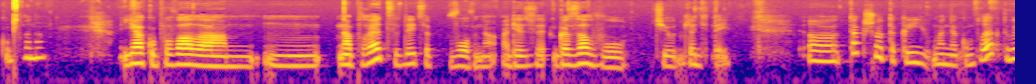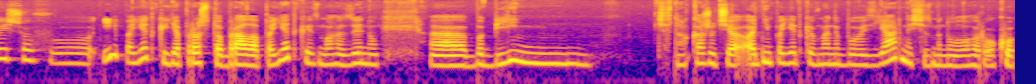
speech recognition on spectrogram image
куплена. Я купувала на плед, здається, вовна, але газал вул чи для дітей. Е, Так що такий в мене комплект вийшов. Е, І паєтки я просто брала паєтки з магазину е, Бобінь. Чесно кажучи, одні паєтки в мене були з Ярни ще з минулого року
